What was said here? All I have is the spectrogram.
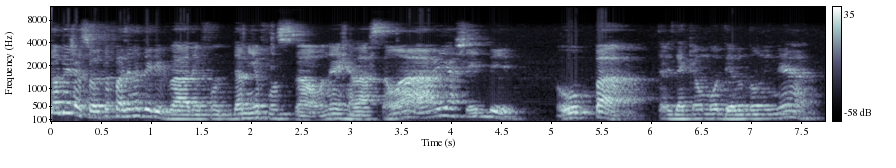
Então, veja só, eu estou fazendo a derivada da minha função né, em relação a a e achei b. Opa! Então, isso daqui é um modelo não linear.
